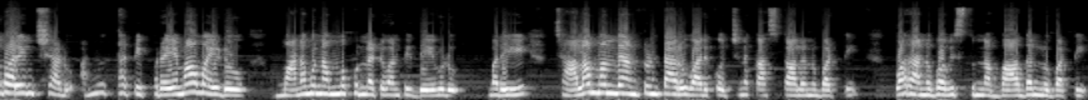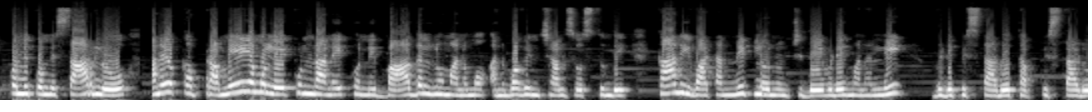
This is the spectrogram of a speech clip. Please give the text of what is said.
భరించాడు. అంతటి ప్రేమామయుడు మనము నమ్ముకున్నటువంటి దేవుడు. మరి చాలా మంది అంటుంటారు వారికి వచ్చిన కష్టాలను బట్టి వారు అనుభవిస్తున్న బాధలను బట్టి. కొన్ని కొన్ని సార్లు మన యొక్క ప్రమేయము లేకుండానే కొన్ని బాధలను మనము అనుభవించాల్సి వస్తుంది. కానీ వాటన్నిటిలో నుంచి దేవుడే మనల్ని విడిపిస్తాడు తప్పిస్తాడు.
